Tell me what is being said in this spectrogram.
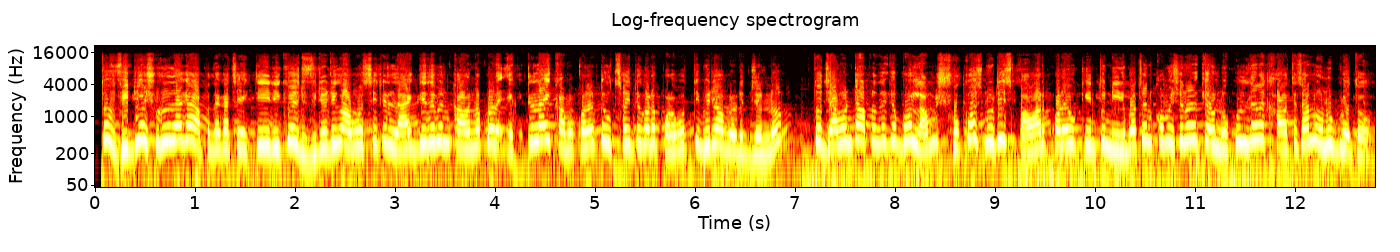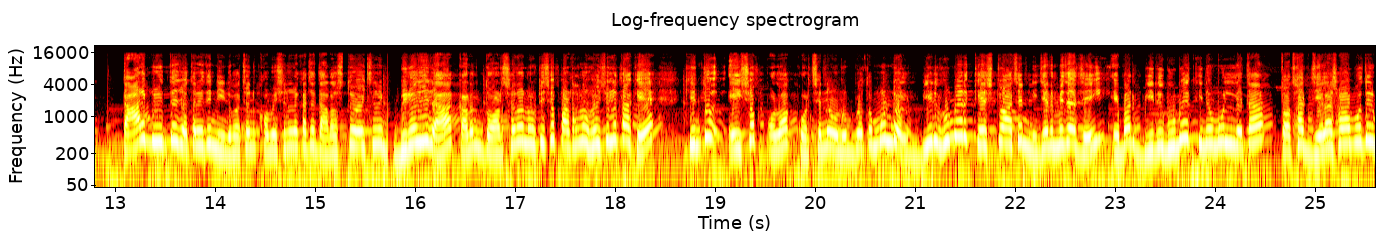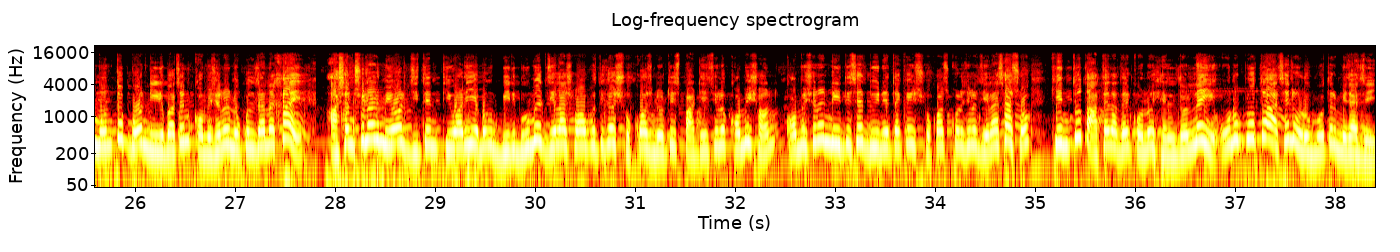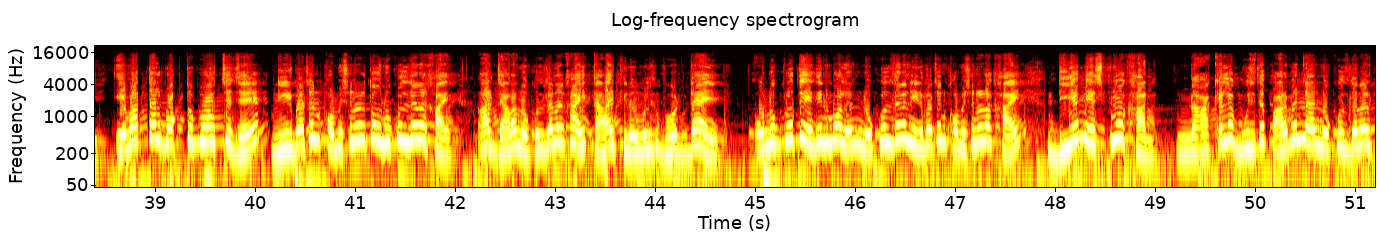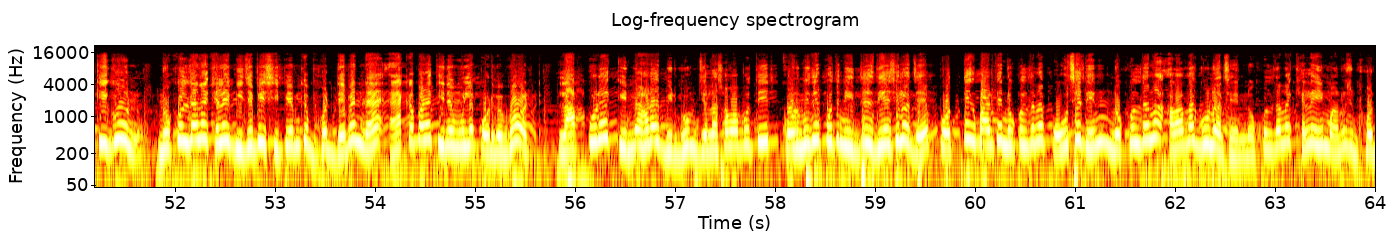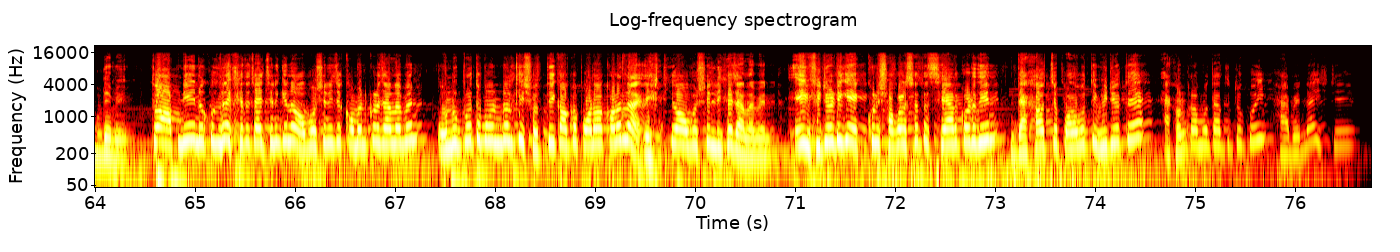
তো ভিডিও শুরুর আগে আপনাদের কাছে একটি রিকোয়েস্ট ভিডিওটিকে অবশ্যই একটি লাইক দিয়ে দেবেন, কারণ আপনারা একটি লাইক আমাকে অনেকটা উৎসাহিত করে পরবর্তী ভিডিও আপলোডের জন্য। তো যেমনটা আপনাদেরকে বললাম, শোকজ নোটিশ পাওয়ার পরেও কিন্তু নির্বাচন কমিশনার কেউ নকুলদানা খাওয়াতে চান অনুব্রত। তার বিরুদ্ধে যথারীতি নির্বাচন কমিশনের কাছে দ্বারস্থ হয়েছিলেন বিরোধীরা, কারণ দর্শনা নোটিশে পাঠানো হয়েছিল তাকে, কিন্তু এইসব পরোয়া করছে না অনুব্রত মণ্ডল। বীরভূমের কেষ্ট আছেন নিজের মেজাজেই। এবার বীরভূমের তৃণমূল নেতা তথা জেলা সভাপতির মন্তব্য নির্বাচন কমিশনের নকুলদানা খায়। আসানসোলের মেয়র জিতেন তিওয়ারি এবং বীরভূমের জেলা সভাপতিকে শোকজ নোটিশ পাঠিয়েছিল কমিশন। কমিশনের নির্দেশে দুই নেতাকেই শোকজ করেছিল জেলা শাসক, কিন্তু তাতে তাদের কোনো হেলদোল নেই। অনুব্রত আছেন অনুব্রতের মেজাজেই। এবার তার বক্তব্য হচ্ছে যে, নির্বাচন কমিশনের তো নকুলদানা খায়। আর যারা নকুলদানা খায় তারাই তৃণমূলে ভোট দেয়। অনুব্রত এদিন বলেন নকুলদানা নির্বাচন কমিশনাররা খায়, ডিএম, এসপিও খান। না খেলে বুঝতে পারবেন না নকুলদানার কি গুণ। নকুলদানা খেলে বিজেপি সিপিএম কে ভোট দেবেন না, একেবারে তৃণমূলে পড়বে ভোট। লাভপুরে কিন্নাহারে বীরভূম জেলা সভাপতির কর্মীদের প্রতি নির্দেশ দিয়েছিল যে, প্রত্যেক বাড়িতে নকুলদানা পৌঁছে দিন, নকুলদানা আলাদা গুণ আছে, নকুলদানা খেলেই মানুষ ভোট দেবে। তো আপনি এই নকুলদানা খেতে চাইছেন কিনা অবশ্যই নিচে কমেন্ট করে জানাবেন। অনুব্রত মণ্ডল কি সত্যি কাউকে পড়া করে না? এটিও অবশ্যই লিখে জানাবেন। এই ভিডিওটিকে এক্ষুনি সকলের সাথে শেয়ার করে দিন। দেখা হচ্ছে পরবর্তী ভিডিওতে। এখনকার মতো এতটুকুই। Have a nice day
